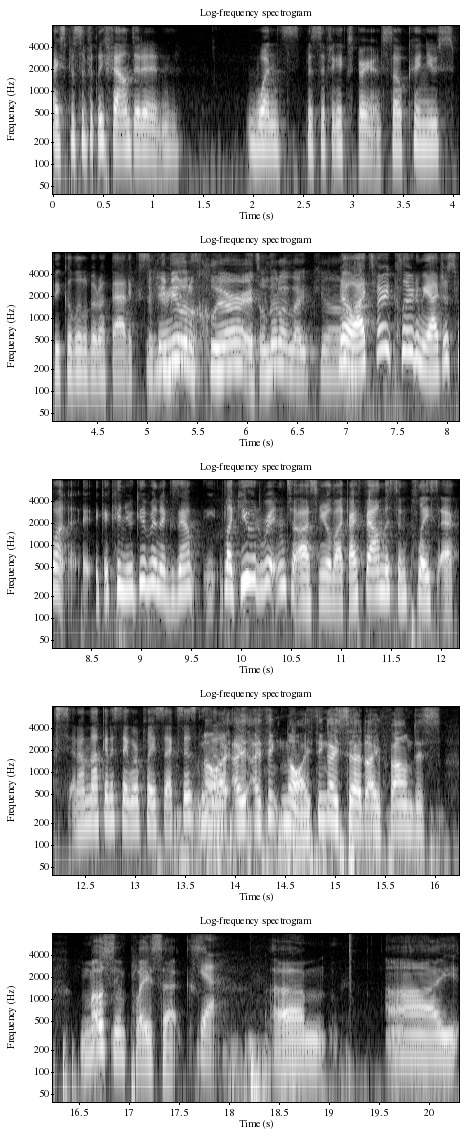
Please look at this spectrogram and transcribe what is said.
I specifically found it in one specific experience. So can you speak a little bit about that experience? Can you be a little clearer? It's a little like uh... no, it's very clear to me. I just want. Can you give an example? Like you had written to us, and you're like, I found this in place X, and I'm not going to say where place X is. No, I, I, I think no. I think I said I found this mostly in place X. Yeah. Um, I.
